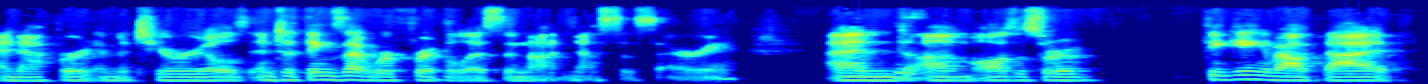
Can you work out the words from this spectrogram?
and effort and materials into things that were frivolous and not necessary and Yeah. um, also sort of thinking about that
